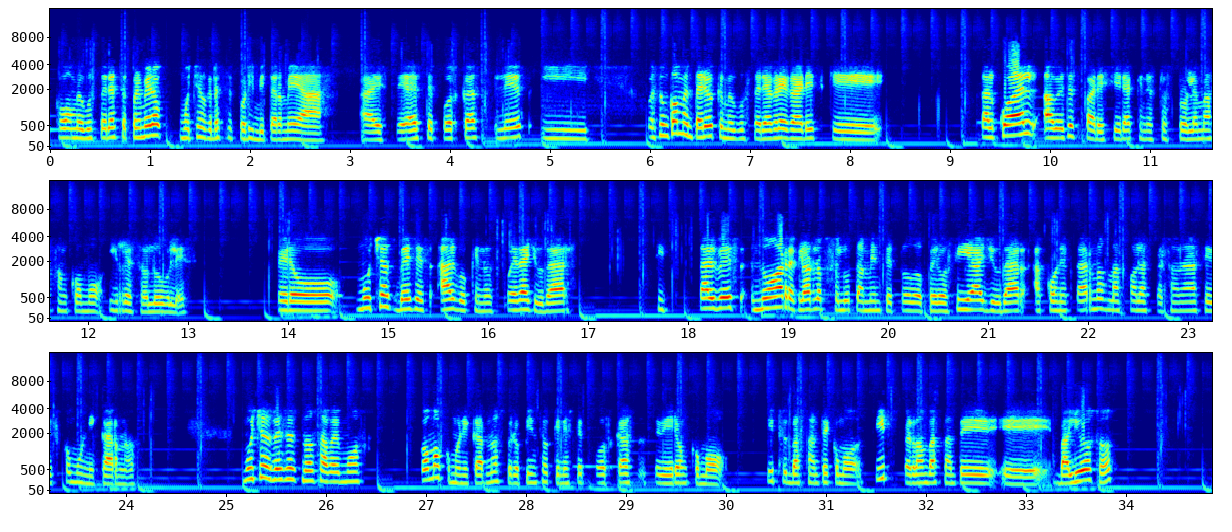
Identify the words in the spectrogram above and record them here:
como me gustaría hacer, primero, muchas gracias por invitarme a, este, a este podcast, Les. Y pues un comentario que me gustaría agregar es que tal cual a veces pareciera que nuestros problemas son como irresolubles, pero muchas veces algo que nos puede ayudar, si tal vez no arreglarlo absolutamente todo, pero sí ayudar a conectarnos más con las personas es comunicarnos. Muchas veces no sabemos cómo comunicarnos, pero pienso que en este podcast se dieron como tips bastante como tips, perdón, bastante eh, valiosos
